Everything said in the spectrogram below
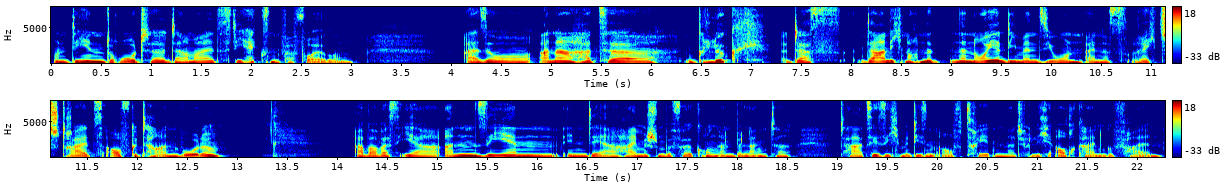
Und denen drohte damals die Hexenverfolgung. Also Anna hatte Glück, dass da nicht noch eine, eine neue Dimension eines Rechtsstreits aufgetan wurde. Aber was ihr Ansehen in der heimischen Bevölkerung anbelangte, tat sie sich mit diesem Auftreten natürlich auch keinen Gefallen.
